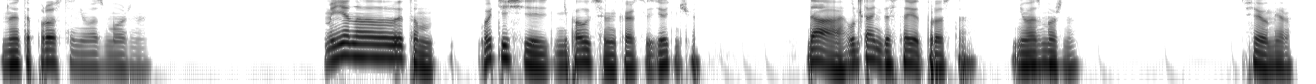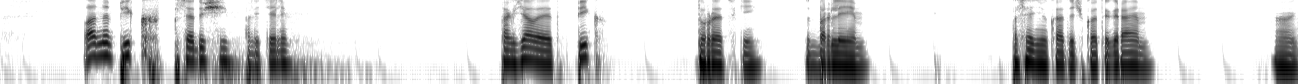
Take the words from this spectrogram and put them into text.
Ну это просто невозможно. Меня на этом... В Отисе не получится, мне кажется, сделать ничего. Да, ульта не достает просто. Невозможно. Все, я умеру. Ладно, пик следующий. Полетели. Так, взял я этот пик. Турецкий. С Барлеем. Последнюю каточку отыграем. А,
